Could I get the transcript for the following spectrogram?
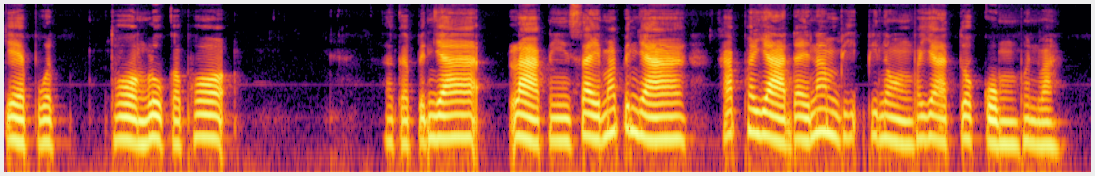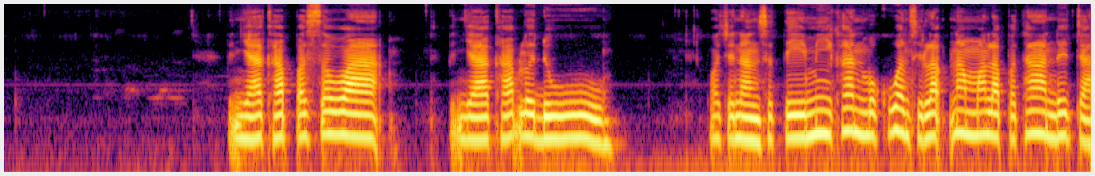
แก้ปวดท้องโรคกระเพาะ แล้วก็เป็นยาหลากนี่ใส่มาเป็นยาครับพยาธิได้น้ำพี่พี่น้องพยาธิตัวกลมเพิ่นว่า เป็นยาครับปัสสาวะ เป็นยาครับฤดู เพราะฉะนั้นสตรีมีขั้นบกควรสิรับนำมารับประทานด้วยจ้ะ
